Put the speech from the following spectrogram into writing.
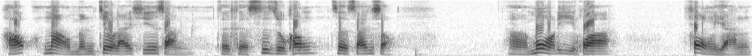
好，那我们就来欣赏这个丝竹空这三首啊，茉莉花、凤阳、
